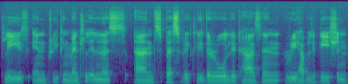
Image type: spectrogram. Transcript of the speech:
plays in treating mental illness and specifically the role it has in rehabilitation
